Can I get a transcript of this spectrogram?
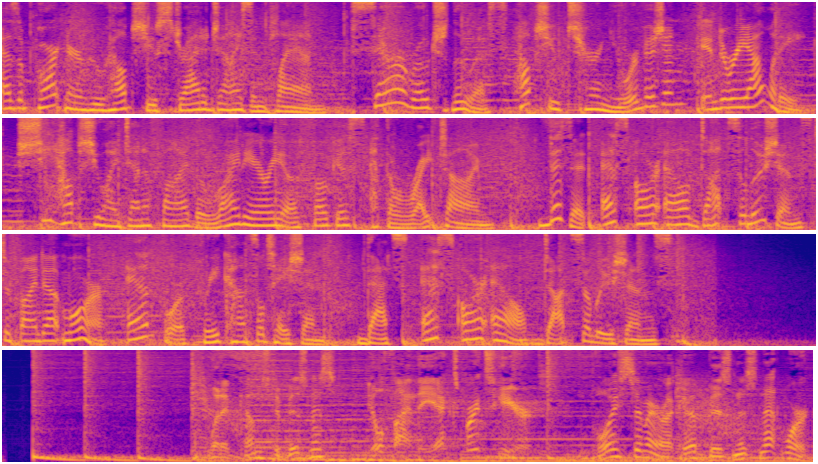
As a partner who helps you strategize and plan, Sarah Roach Lewis helps you turn your vision into reality. She helps you identify the right area of focus at the right time. Visit srl.solutions to find out more and for a free consultation. That's srl.solutions. When it comes to business, you'll find the experts here. Voice America Business Network.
